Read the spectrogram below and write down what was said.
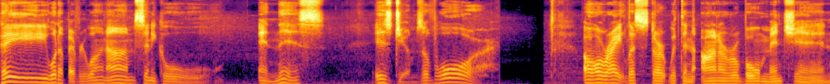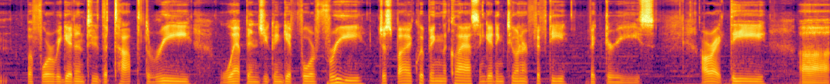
Hey, what up everyone? I'm Sinnycool, and this is Gems of War. Alright, let's start with an honorable mention before we get into the top three weapons you can get for free just by equipping the class and getting 250 victories. Alright, the uh,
